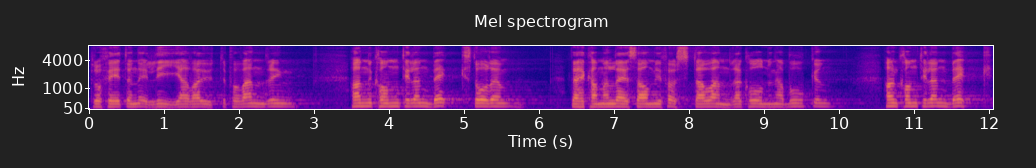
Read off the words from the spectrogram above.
Profeten Elia var ute på vandring. Han kom till en bäck, står det. Det här kan man läsa om i Första och Andra Konungaboken. Han kom till en bäck,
